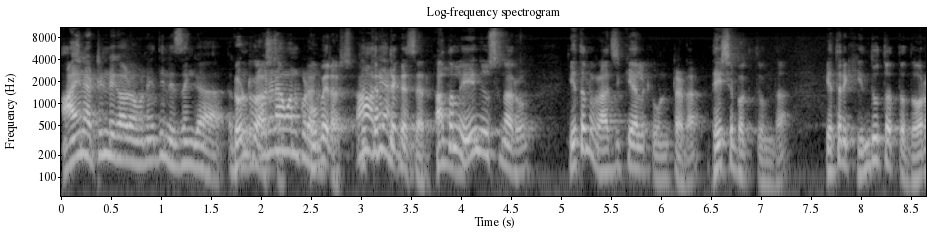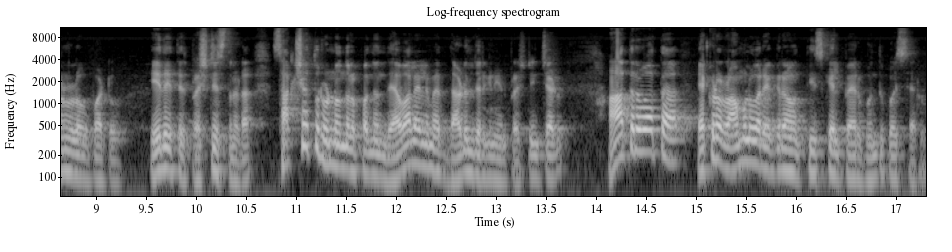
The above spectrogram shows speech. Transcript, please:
ఆయన అటెండ్ కావడం అనేది నిజంగా రెండు రాష్ట్రాలు కరెక్టే కదా సార్. అతను ఏం చూస్తున్నారు? ఇతను రాజకీయాలకి ఉంటాడా? దేశభక్తి ఉందా? ఇతనికి హిందుతత్వ ధోరణిలో పాటు ఏదైతే ప్రశ్నిస్తున్నాడా సాక్షాత్తు రెండు వందల పంతొమ్మిది దేవాలయాల మీద దాడులు జరిగి నేను ప్రశ్నించాడు. ఆ తర్వాత ఎక్కడో రాముల వారి విగ్రహం తీసుకెళ్ళిపోయారు గొంతుకొచ్చారు.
